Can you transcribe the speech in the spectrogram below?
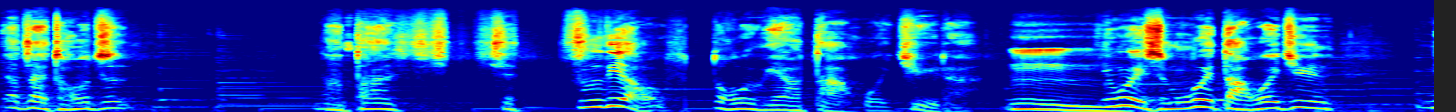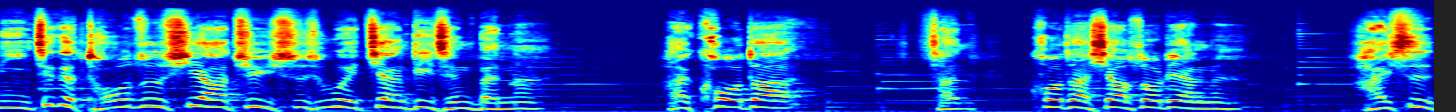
要再投资。那他资料都会要打回去了，嗯，因为什么会打回去？你这个投资下去是会降低成本呢，还扩大产扩大销售量呢，还是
